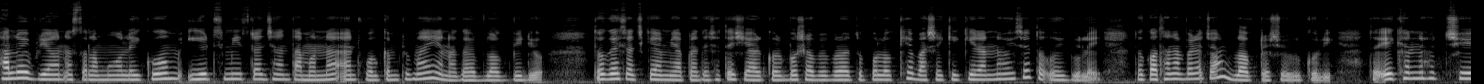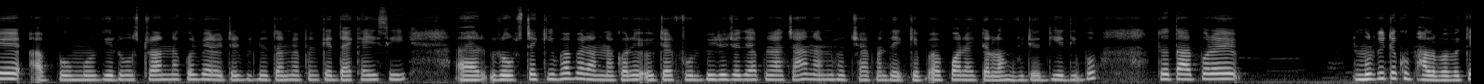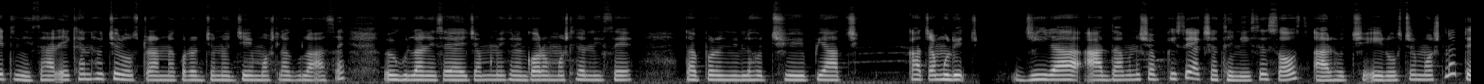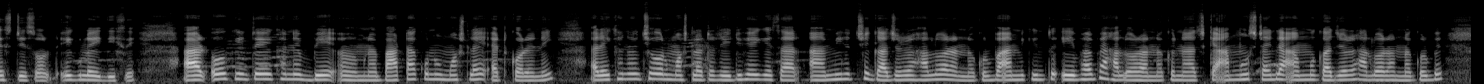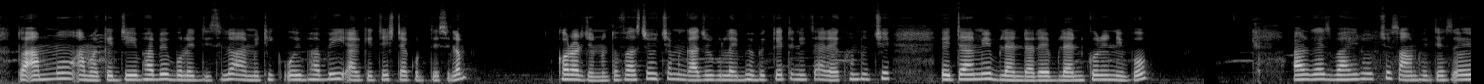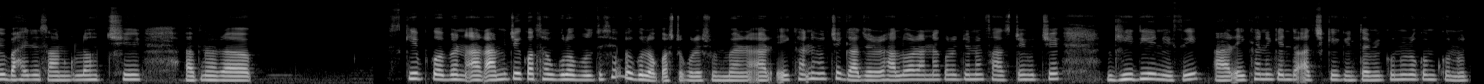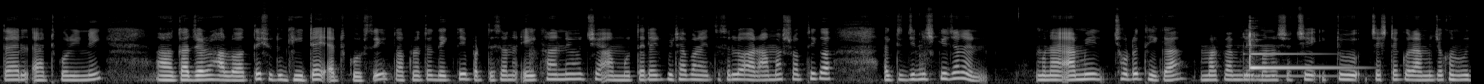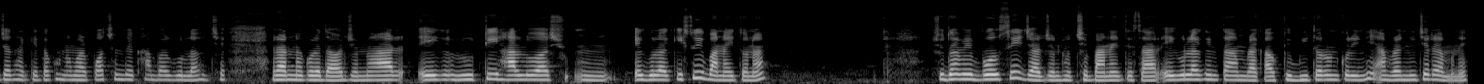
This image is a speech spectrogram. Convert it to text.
Hello everyone আসসালামু আলাইকুম it's me Rajhan Tamanna and welcome to my another blog video তো guys আজকে আমি আপনাদের সাথে শেয়ার করব সবে বরাত উপলক্ষে বাসায় কী কী রান্না হয়েছে, তো ওইগুলোই। তো কথা না বেড়ে চল ব্লগটা শুরু করি। তো এখানে হচ্ছে আপু মুরগির রোস্ট রান্না করবে আর ওইটার ভিডিও তো আমি আপনাকে দেখাইছি। আর রোস্টটা কীভাবে রান্না করে, ওইটার ফুল ভিডিও যদি আপনারা চান, আমি হচ্ছে আপনাদেরকে পরে একটা লং ভিডিও দিয়ে দিব। তো তারপরে মুরগিটা খুব ভালোভাবে কেটে নিছে। আর এখানে হচ্ছে রোস্ট রান্না করার জন্য যে মশলাগুলো আছে, ওইগুলো নিছে। যেমন এখানে গরম মশলা নিছে, তারপরে নিলে হচ্ছে পেঁয়াজ, কাঁচামরিচ জিরা, আদা মানে সব কিছু একসাথে নিয়েছে, সস আর হচ্ছে এই রোস্টের মশলা টেস্টি সল্ট এগুলোই দিছে। আর ও কিন্তু এখানে বে মানে বাটা কোনো মশলাই অ্যাড করে নেই। আর এখানে হচ্ছে ওর মশলাটা রেডি হয়ে গেছে। আর আমি হচ্ছে গাজরের হালুয়া রান্না করব। আমি কিন্তু এইভাবে হালুয়া রান্না করি না। আজকে আম্মু স্টাইলে আম্মু গাজরের হালুয়া রান্না করবে। তো আম্মু আমাকে যেভাবে বলে দিছিল, আমি ঠিক ওইভাবেই আর কি চেষ্টা করতেছিলাম। করার জন্য। তো ফার্স্টে হচ্ছে আমি গাজরগুলো এইভাবে কেটে নিচ্ছি, আর এখন হচ্ছে এটা আমি ব্ল্যান্ডারে ব্ল্যান্ড করে নিব। আর গ্যাস বাহির হচ্ছে সাউন্ড হইতেছে। ওই বাহিরের সাউন্ডগুলো হচ্ছে আপনারা স্কিপ করবেন। আর আমি যে কথাগুলো বলতেছি, ওইগুলো কষ্ট করে শুনবেন। আর এইখানে হচ্ছে গাজরের হালুয়া রান্না করার জন্য ফার্স্টে হচ্ছে ঘি দিয়ে নিয়েছি আর এইখানে কিন্তু আজকে কিন্তু আমি কোনো রকম কোনো তেল অ্যাড করিনি। গাজরের হালুয়াতে শুধু ঘিটাই অ্যাড করছি। তো আপনারা তো দেখতেই পারতেছেন এইখানে হচ্ছে আম্মু তেলের পিঠা বানাইতেছিল। আর আমার সব থেকে একটা জিনিস কি জানেন? মানে আমি ছোট থেকে আমার ফ্যামিলির মানুষ হচ্ছে একটু চেষ্টা করে আমি যখন রোজা থাকি তখন আমার পছন্দের খাবারগুলো হচ্ছে রান্না করে দেওয়ার জন্য। আর এই রুটি, হালুয়া এগুলা কিছুই বানাইতো না। শুধু আমি বলছি যার জন্য হচ্ছে বানাইতেছে। আর এগুলা কিন্তু আমরা কাউকে বিতরণ করিনি, আমরা নিজেরা মানে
